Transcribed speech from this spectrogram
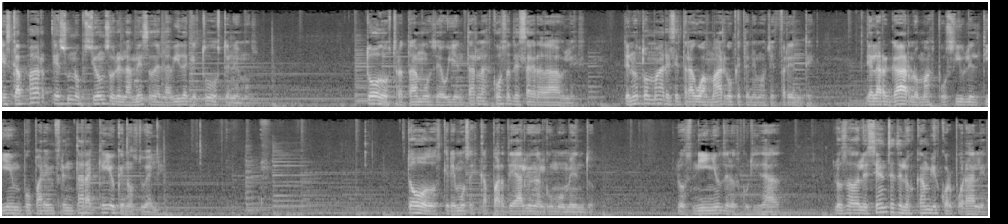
Escapar es una opción sobre la mesa de la vida que todos tenemos. Todos tratamos de ahuyentar las cosas desagradables, de no tomar ese trago amargo que tenemos de frente, de alargar lo más posible el tiempo para enfrentar aquello que nos duele. Todos queremos escapar de algo en algún momento. Los niños de la oscuridad, los adolescentes de los cambios corporales,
